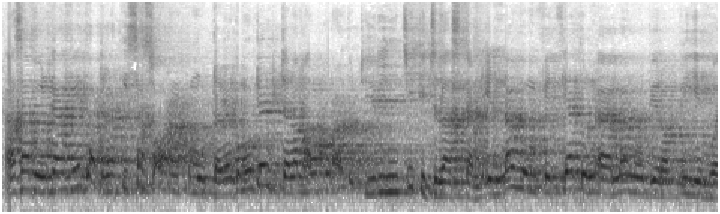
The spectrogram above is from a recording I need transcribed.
Ashabul Kahfi itu adalah kisah seorang pemuda yang kemudian di dalam Al-Quran itu dirinci dijelaskan innahum fityatun amanu bi rabbihim wa.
